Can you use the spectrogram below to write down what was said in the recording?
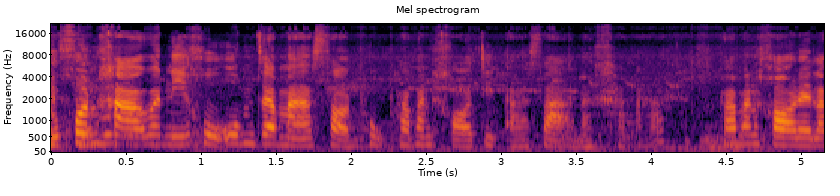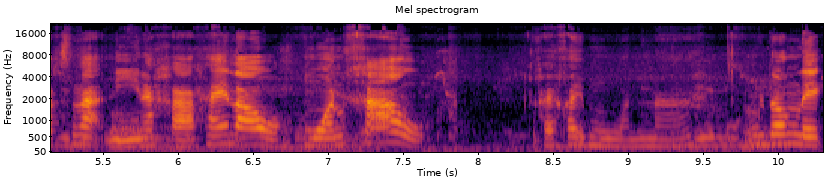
ทุกคนคะวันนี้ครูอุ้มจะมาสอนผูกผ้าพันคอจิตอาสานะคะผ้าพันคอในลักษณะนี้นะคะ ให้เราม้วนเข้า ค่อยๆม้วนนะ ไม่ต้องเล็ก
